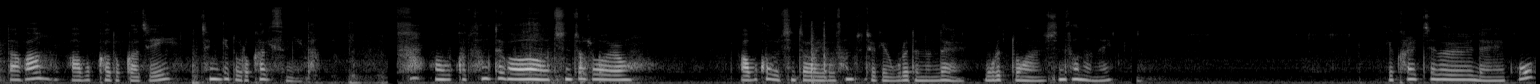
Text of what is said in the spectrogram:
이따가 아보카도까지 챙기도록 하겠습니다. 아보카도 상태가 진짜 좋아요. 아보카도 진짜 이거 산지 되게 오래됐는데 오랫동안 신선하네. 이렇게 칼집을 내고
